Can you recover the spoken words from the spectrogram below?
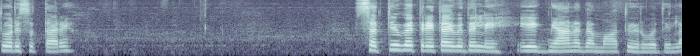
ತೋರಿಸುತ್ತಾರೆ. ಸತ್ಯುಗ ತ್ರೇತಾಯುಗದಲ್ಲಿ ಈ ಜ್ಞಾನದ ಮಾತು ಇರುವುದಿಲ್ಲ,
